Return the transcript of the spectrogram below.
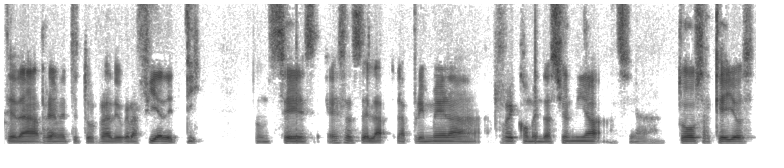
te da realmente tu radiografía de ti. Entonces, esa es la, primera recomendación mía hacia todos aquellos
